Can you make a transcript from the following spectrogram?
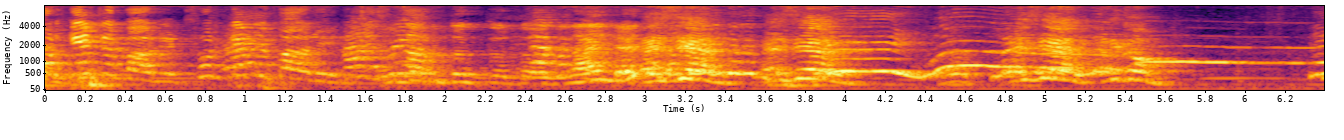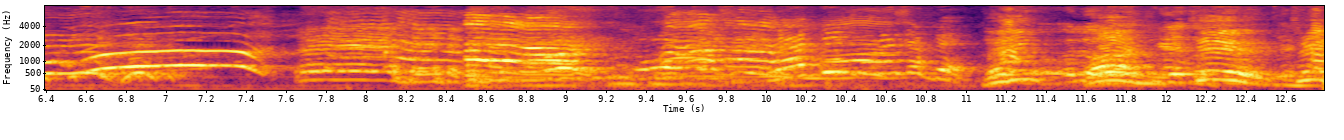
forget about it forget about it তো তো তো নাই নাই এসিয়ান এসিয়ান এসিয়ান আরে কম রেডি ওয়ান টু থ্রি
